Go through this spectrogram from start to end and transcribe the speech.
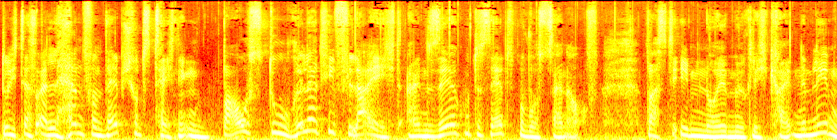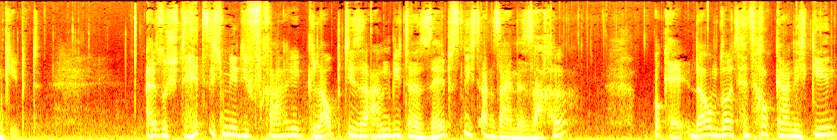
durch das Erlernen von Selbstschutztechniken baust du relativ leicht ein sehr gutes Selbstbewusstsein auf, was dir eben neue Möglichkeiten im Leben gibt. Also stellt sich mir die Frage, glaubt dieser Anbieter selbst nicht an seine Sache? Okay, darum sollte es auch gar nicht gehen.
